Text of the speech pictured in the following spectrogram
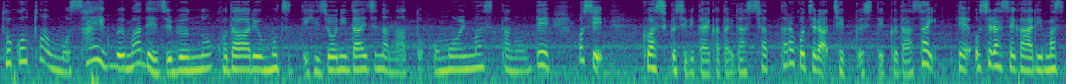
とことんもう細部まで自分のこだわりを持つって非常に大事だなと思いましたのでもし詳しく知りたい方いらっしゃったらこちらチェックしてください。でお知らせがあります。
